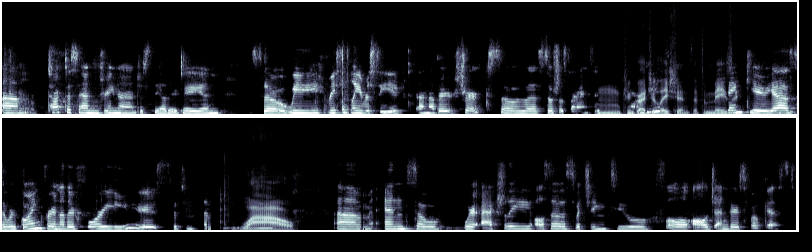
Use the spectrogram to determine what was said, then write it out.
Um, uh, talked to Sandrina just the other day, and so we recently received another SSHRC so the social science. Mm, congratulations, that's amazing. Thank you. Yeah, so we're going for another four years, which is amazing. wow. Um, and so we're actually also switching to full all genders focused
